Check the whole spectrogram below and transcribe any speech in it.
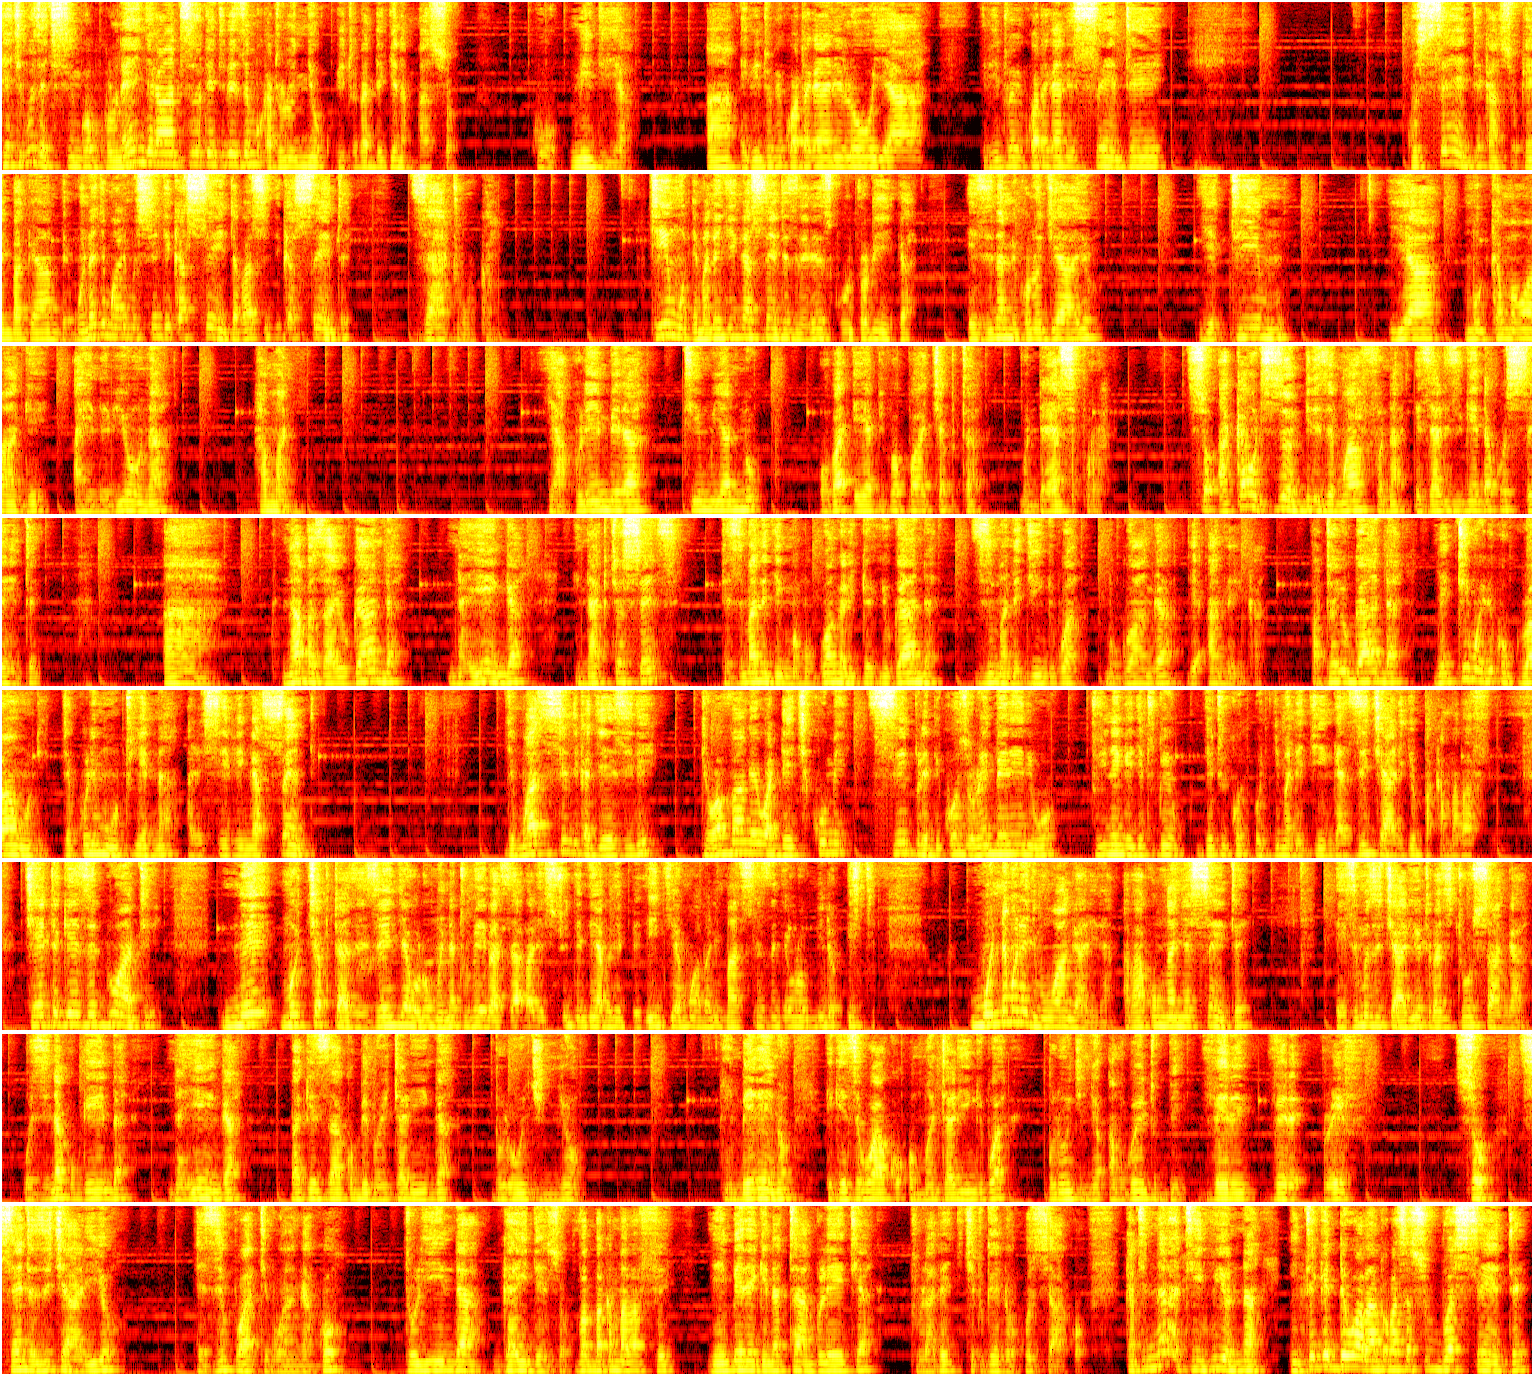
tekibuuzo ekisinga obukulu naye njagala ntisekenterezemu katono nnyo ku bintu ebadde genda maaso ku uh, ebintu ebikwatagana ne looya ebintu ebikwatagana ne ssente. Ku ssente kansooke mbagambe mwena gye mwali musindika ssente abasindika ssente zaatuuka. Tiimu emanaginga ssente zinera ezikontrolinga ezirina mikono gyayo ye tiimu ya mukama wange ayina byona haman yakulembera tiimu ya nup oba eya people power chapter mu diaspora. So akawunti zo bbiri zemwafuna ezaali zigendako ssente. Uh, namba za uganda naye nga in actual sense tezimanagingwa mu ggwanga uganda zimanagingibwa mu ggwanga lya america. Ate uganda ne tiimu eri ku ground tekuli muntu yenna arecevinga sente gye mwazisindika gyeziri tewavangayo wadde ekikumi simple because olw'embeera eriwo tulina engeri gyetuliko ogimanaginga zikyaliyo bakama baffe kyentegeezeddwa nti ne mu chapters ez'enjawulo mwenna tubeebaza abali sweden abali belgium abali masi ez'enjawulo middle east mwenna mwena gyemuwangaalira abakuŋŋanya ssente ezimu zikyaliyo tebazituusanga wezirina kugenda naye nga bagezaako bemonitalinga bulungi nnyo. Embeera eno egezebwako omonitaringibwa bulungi nnyo. Am going to be very very brief. So sente zikyaliyo tezikwatibwangako tulinda guidance okuva bakama baffe nembeera egenda tambula etya tulabe kyetugenda okuzzaako. Kati narrative yonna ntegeddewo abantu abasasuddwa sente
